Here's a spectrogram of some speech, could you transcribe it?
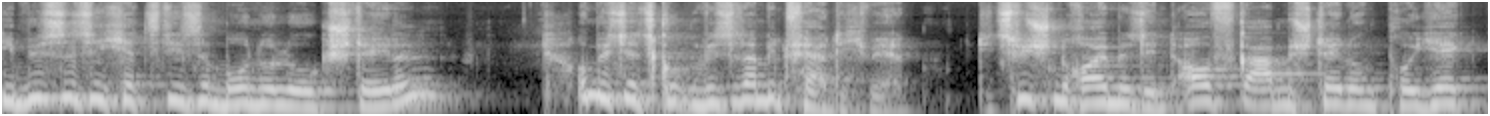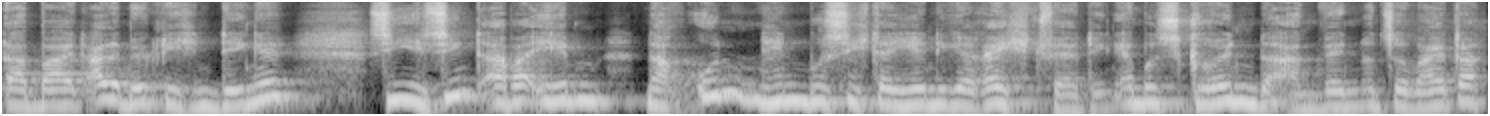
Die müssen sich jetzt diesem Monolog stellen und müssen jetzt gucken, wie sie damit fertig werden. Die Zwischenräume sind Aufgabenstellung, Projektarbeit, alle möglichen Dinge. Sie sind aber eben nach unten hin muss sich derjenige rechtfertigen. Er muss Gründe anwenden und so weiter.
